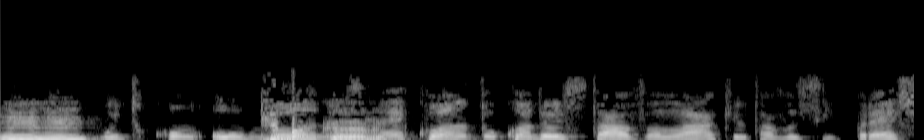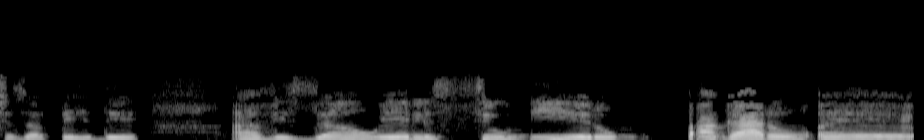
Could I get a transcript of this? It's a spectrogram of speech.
Uhum. muito com- Que humanas, bacana. né? Quando, quando eu estava lá, que eu estava assim prestes a perder a visão, eles se uniram, pagaram é,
